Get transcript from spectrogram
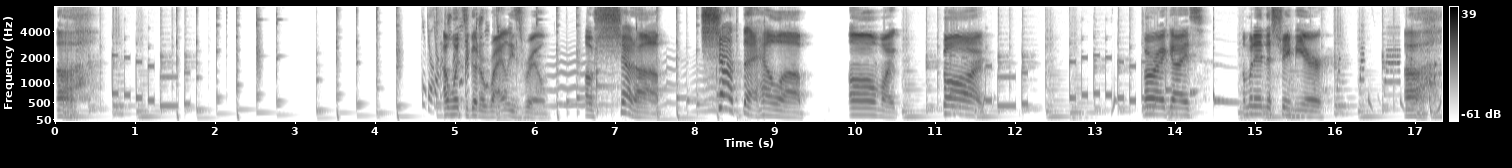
Ugh. I went to go to Riley's room. Oh, shut up. Shut the hell up. Oh my god. Alright, guys. I'm gonna end the stream here. Ugh.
